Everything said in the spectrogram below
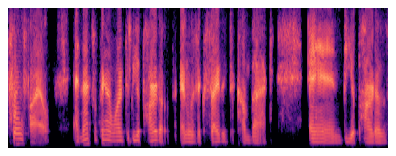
profile. And that's something I wanted to be a part of and was excited to come back and be a part of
